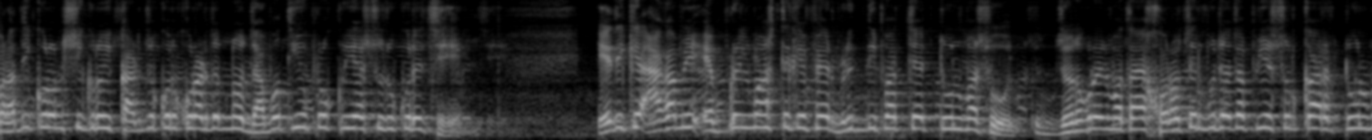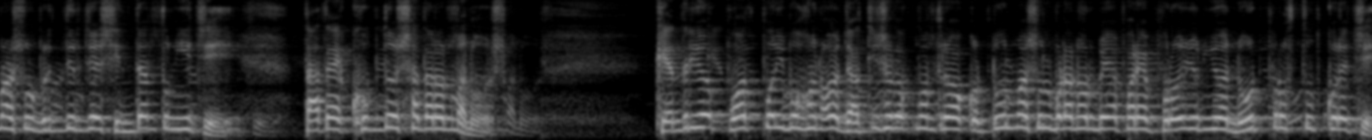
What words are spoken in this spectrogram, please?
প্রাধিকরণ শীঘ্রই কার্যকর করার জন্য যাবতীয় প্রক্রিয়া শুরু করেছে। এদিকে আগামী এপ্রিল মাস থেকে ফের বৃদ্ধি পাচ্ছে টুল মাসুল। জনগণের মাথায় খরচের বোঝা চাপিয়ে সরকার টুল মাসুল বৃদ্ধির যে সিদ্ধান্ত নিয়েছে, তাতে ক্ষুব্ধ সাধারণ মানুষ। কেন্দ্রীয় পথ পরিবহন ও জাতীয় সড়ক মন্ত্রক টুল মাসুল বাড়ানোর ব্যাপারে প্রয়োজনীয় নোট প্রস্তুত করেছে।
